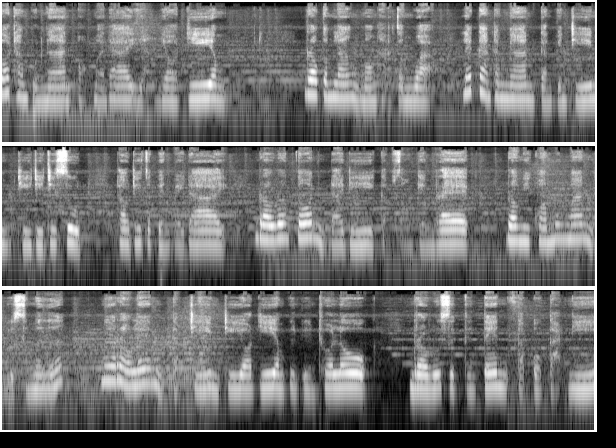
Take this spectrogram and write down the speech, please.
ก็ทำผลงานออกมาได้อย่างยอดเยี่ยม เรากำลังมองหาจังหวะ และการทำงานกันเป็นทีมที่ดีที่สุด เท่าที่จะเป็นไปได้ เราเริ่มต้นได้ดีกับสองเกมแรก เรามีความมุ่งมั่นอยู่เสมอ เมื่อเราเล่นกับทีมที่ยอดเยี่ยมอื่นๆทั่วโลก เรารู้สึกตื่นเต้นกับโอกาสนี้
